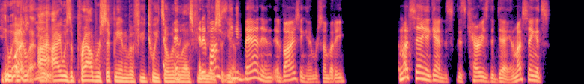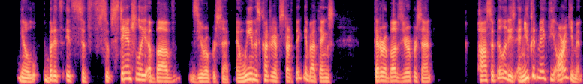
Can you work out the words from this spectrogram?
he he- I, I was a proud recipient of a few tweets over the last few and if years. I'm so, yeah. Steve Bannon advising him or somebody, I'm not saying again this this carries the day. I'm not saying it's you know, but it's it's sub- substantially above zero percent. And we in this country have to start thinking about things that are above zero percent possibilities. And you could make the argument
